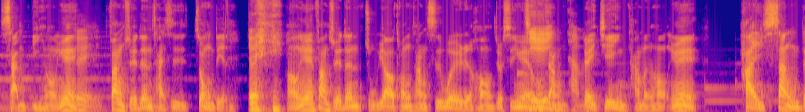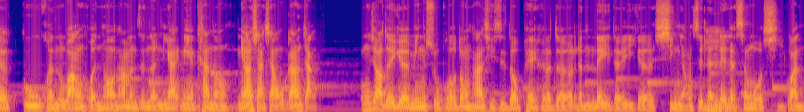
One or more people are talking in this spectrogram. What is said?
闪避，哈，因为放水灯才是重点，对，哦，因为放水灯主要通常是为了哈，就是因为我们讲对接引他们，哈，因为。海上的孤魂亡魂哦，他们真的，你看，你看哦，你要想象我刚刚讲宗教的一个民俗活动，它其实都配合着人类的一个信仰，是人类的生活习惯。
